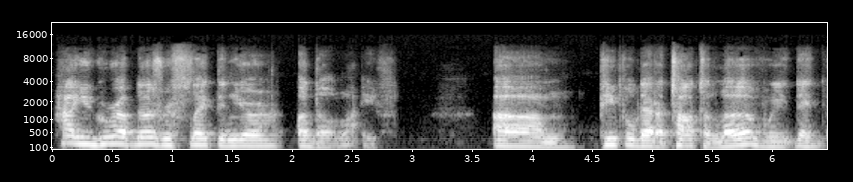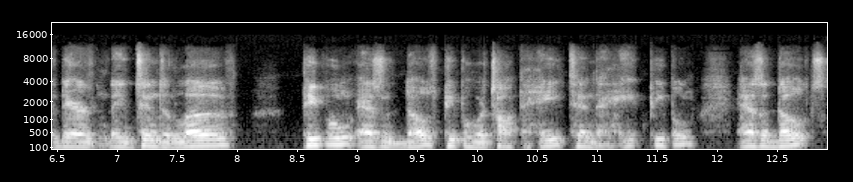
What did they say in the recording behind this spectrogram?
how you grew up does reflect in your adult life. Um, people that are taught to love, we they they they tend to love people as adults. People who are taught to hate tend to hate people as adults.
